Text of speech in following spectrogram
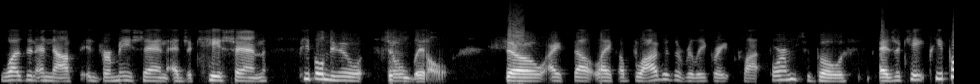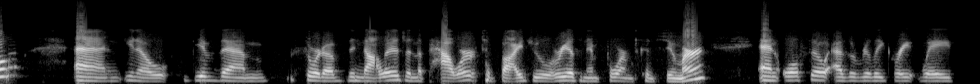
wasn't enough information, education. People knew so little. So I felt like a blog was a really great platform to both educate people and, you know, give them sort of the knowledge and the power to buy jewelry as an informed consumer and also as a really great way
